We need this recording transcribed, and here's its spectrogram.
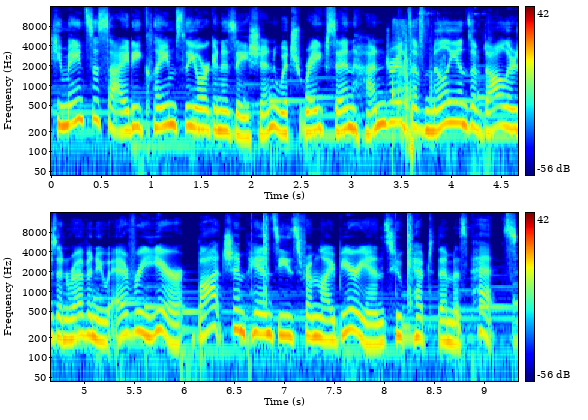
Humane Society claims the organization, which rakes in hundreds of millions of dollars in revenue every year, bought chimpanzees from Liberians who kept them as pets.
